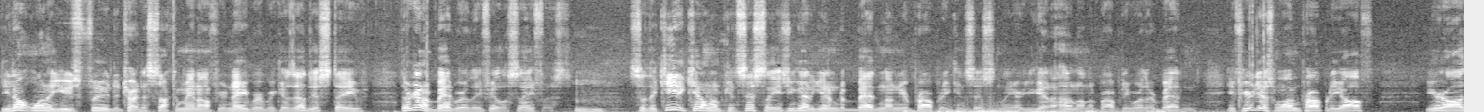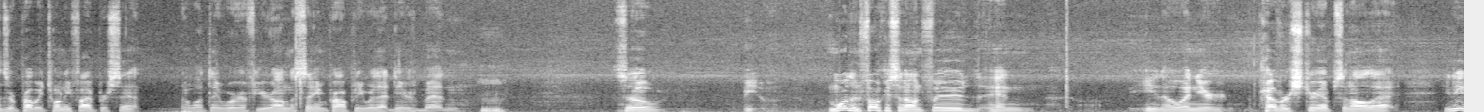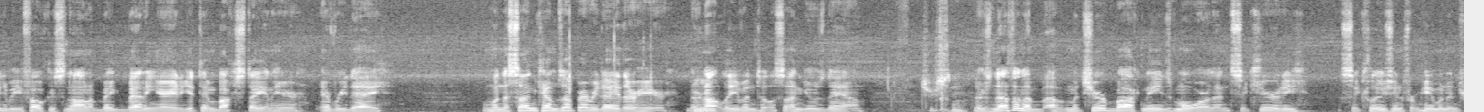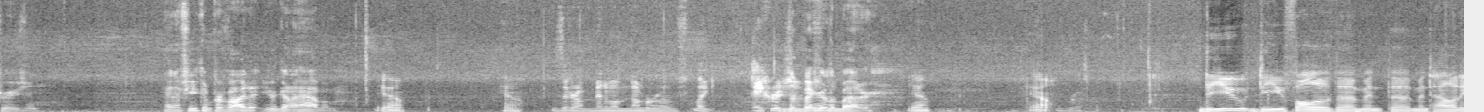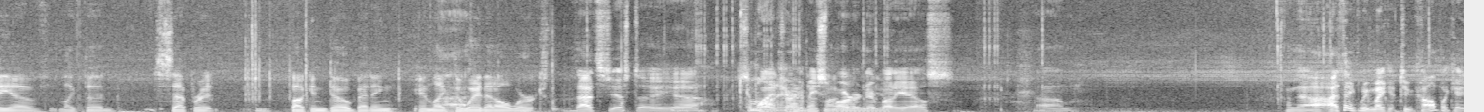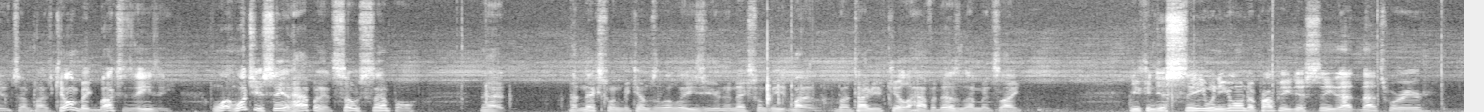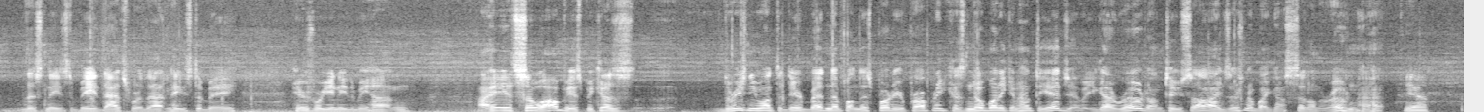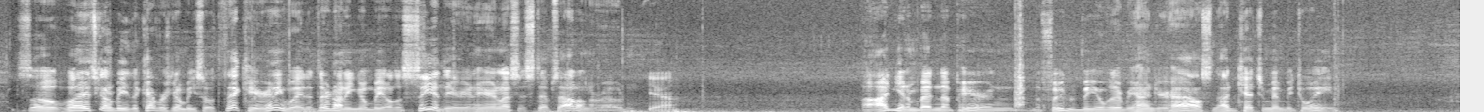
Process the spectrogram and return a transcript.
You don't want to use food to try to suck them in off your neighbor because they'll just stay, they're gonna bed where they feel the safest. Mm -hmm. So the key to killing them consistently is you gotta get them to bedding on your property consistently or you gotta hunt on the property where they're bedding. If you're just one property off, your odds are probably 25% of what they were if you're on the same property where that deer's bedding. Mm -hmm. So more than focusing on food and you know and your cover strips and all that you need to be focusing on a big bedding area to get them bucks staying here every day. When the sun comes up every day they're here. They're mm. not leaving until the sun goes down. Interesting. There's nothing a, a mature buck needs more than security seclusion from human intrusion. And if you can provide it you're going to have them yeah. Yeah. Is there a minimum number of like acreage the bigger the better yeah. Yeah. Do you do you follow the the mentality of like the separate buck and doe bedding and like uh, the way that all works? That's just a uh, somebody on, trying to be smarter than everybody else. Um, and I think we make it too complicated sometimes. Killing big bucks is easy. Once you see it happen, it's so simple that the next one becomes a little easier. And the next one, be, by, by the time you've killed a half a dozen of them, it's like you can just see when you go onto a property, you just see that that's where this needs to be. That's where that needs to be. Here's where you need to be hunting. I, it's so obvious because the reason you want the deer bedding up on this part of your property because nobody can hunt the edge of it. You got a road on two sides. There's nobody going to sit on the road and hunt. Yeah. So, well, it's going to be, the cover's going to be so thick here anyway that they're not even going to be able to see a deer in here unless it steps out on the road. Yeah. Uh, I'd get them bedding up here and the food would be over there behind your house and I'd catch them in between.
